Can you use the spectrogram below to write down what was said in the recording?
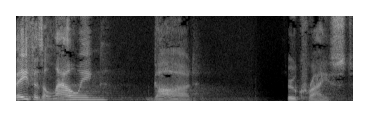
Faith is allowing God through Christ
